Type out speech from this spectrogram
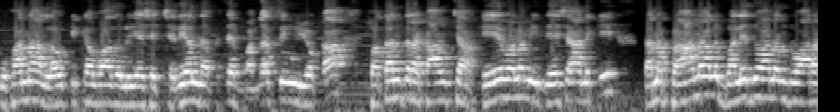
కుహన లౌకికవాదులు చేసే చర్యలు తప్పితే భగత్ సింగ్ యొక్క స్వతంత్ర కాంక్ష కేవలం ఈ దేశానికి తన ప్రాణాలు బలిద్వానం ద్వారా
